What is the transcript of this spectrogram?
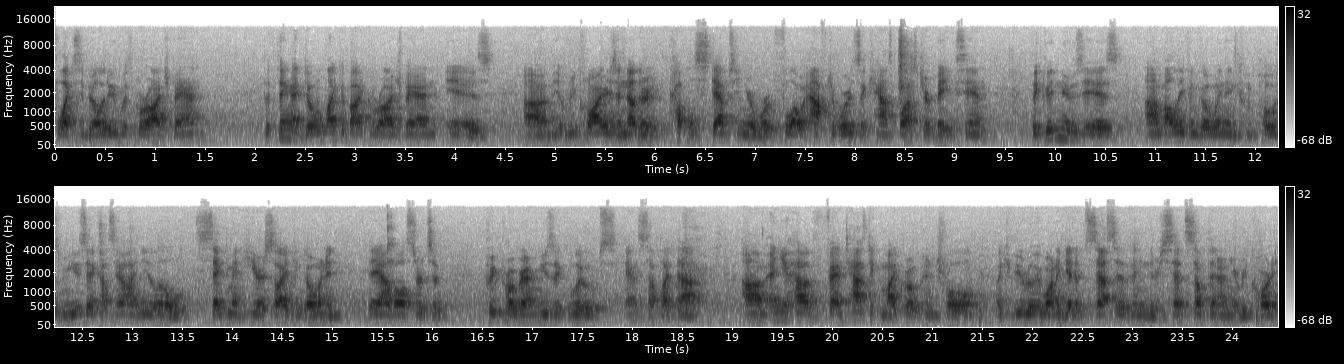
flexibility with GarageBand. The thing I don't like about GarageBand is um, it requires another couple steps in your workflow afterwards that Cast Blaster bakes in. The good news is um, I'll even go in and compose music. I'll say, oh, I need a little segment here so I can go in and they have all sorts of pre-programmed music loops and stuff like that. Um, and you have fantastic micro control. Like if you really want to get obsessive and you said something on your recording,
